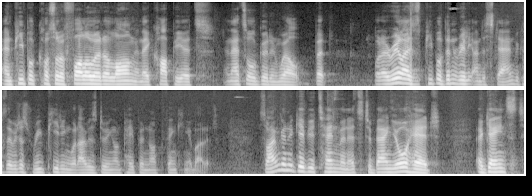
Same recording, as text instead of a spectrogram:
and people sort of follow it along and they copy it and that's all good and well. But what I realized is people didn't really understand because they were just repeating what I was doing on paper and not thinking about it. So I'm going to give you 10 minutes to bang your head against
